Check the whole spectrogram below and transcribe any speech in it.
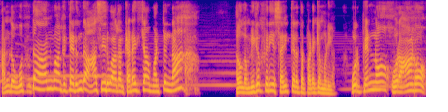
அந்த ஒத்த ஆன்மா கிட்ட இருந்து ஆசீர்வாதம் கிடைச்சா மட்டும்தான் அவங்க மிகப்பெரிய சரித்திரத்தை படைக்க முடியும். ஒரு பெண்ணோ ஒரு ஆணோ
